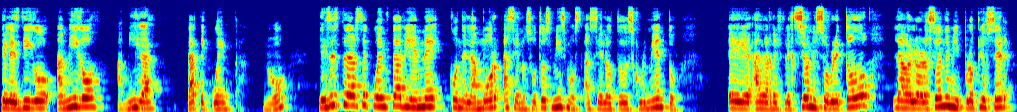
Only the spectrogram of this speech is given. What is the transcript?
que les digo, amigo, amiga, date cuenta, ¿no? Y es este darse cuenta viene con el amor hacia nosotros mismos, hacia el autodescubrimiento, eh, a la reflexión y sobre todo la valoración de mi propio ser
